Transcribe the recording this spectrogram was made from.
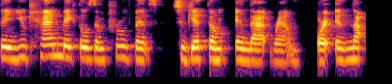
then you can make those improvements to get them in that realm or in that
